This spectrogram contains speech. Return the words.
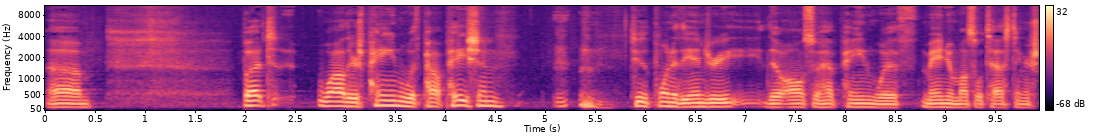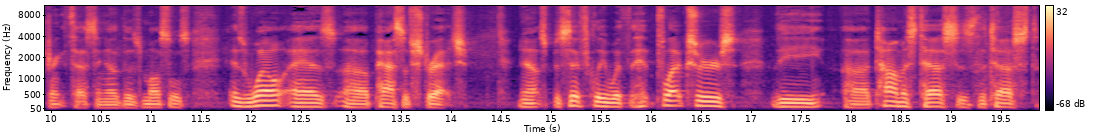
Um, but while there's pain with palpation to the point of the injury, they'll also have pain with manual muscle testing or strength testing of those muscles, as well as uh, passive stretch. Now, specifically with the hip flexors, the uh, Thomas test is the test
